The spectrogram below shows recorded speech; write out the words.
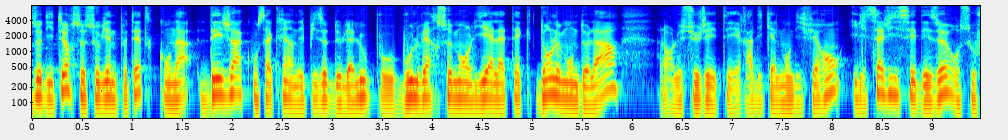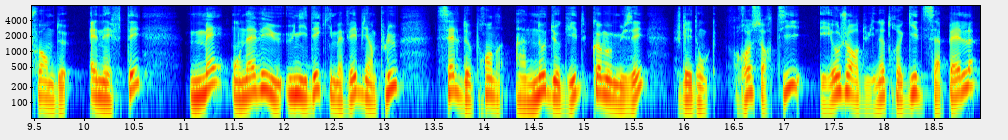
auditeurs se souviennent peut-être qu'on a déjà consacré un épisode de La Loupe aux bouleversements liés à la tech dans le monde de l'art. Alors le sujet était radicalement différent. Il s'agissait des œuvres sous forme de NFT, mais on avait eu une idée qui m'avait bien plu, celle de prendre un audio guide comme au musée. Je l'ai donc ressorti et aujourd'hui notre guide s'appelle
